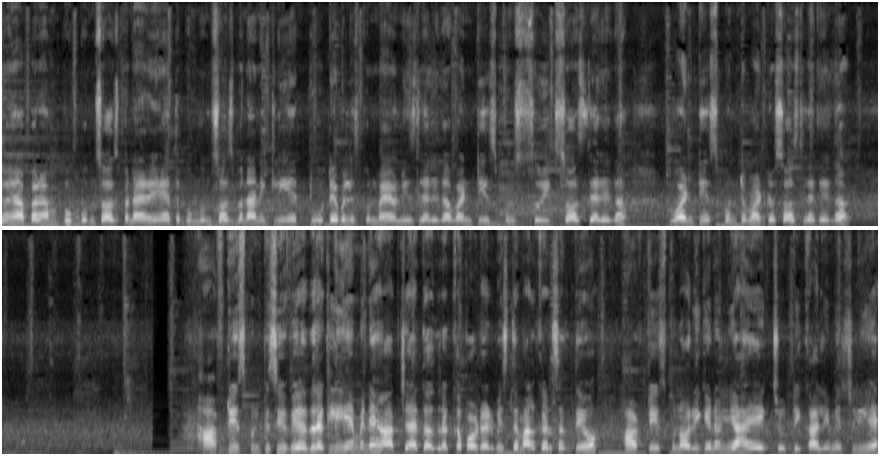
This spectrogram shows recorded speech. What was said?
तो यहाँ पर हम बुम बुम सॉस बना रहे हैं। तो बुम बुम सॉस बनाने के लिए टू टेबल स्पून मायोनीज़ लगेगा वन टी स्पून स्वीट सॉस लगेगा वन टी स्पून टमाटो सॉस लगेगा। हाफ़ टी स्पून पिसी हुई अदरक ली है मैंने। आप चाहे तो अदरक का पाउडर भी इस्तेमाल कर सकते हो। हाफ़ टी स्पून ऑरिगेनो लिया है, एक चुटकी काली मिर्च ली है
